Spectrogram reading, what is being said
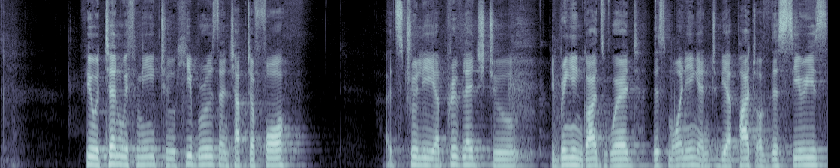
If you would turn with me to Hebrews and chapter 4. It's truly a privilege to be bringing God's word this morning and to be a part of this series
